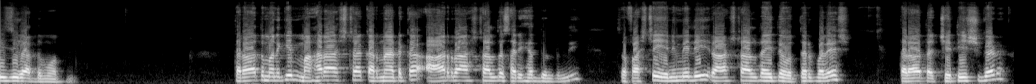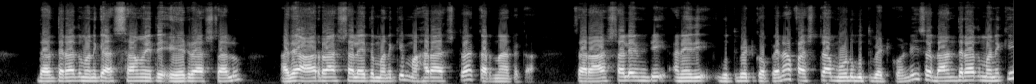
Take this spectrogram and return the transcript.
ఈజీగా అర్థమవుతుంది. తర్వాత మనకి మహారాష్ట్ర కర్ణాటక ఆరు రాష్ట్రాలతో సరిహద్దు ఉంటుంది. సో ఫస్ట్ ఎనిమిది రాష్ట్రాలతో అయితే ఉత్తరప్రదేశ్ తర్వాత ఛత్తీస్గఢ్ దాని తర్వాత మనకి అస్సాం అయితే ఏడు రాష్ట్రాలు అదే ఆరు రాష్ట్రాలు అయితే మనకి మహారాష్ట్ర కర్ణాటక. సో రాష్ట్రాలు ఏమిటి అనేది గుర్తుపెట్టుకోకపోయినా ఫస్ట్ ఆ మూడు గుర్తుపెట్టుకోండి. సో దాని తర్వాత మనకి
